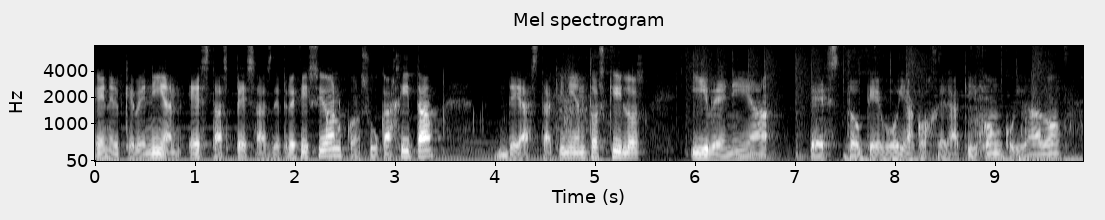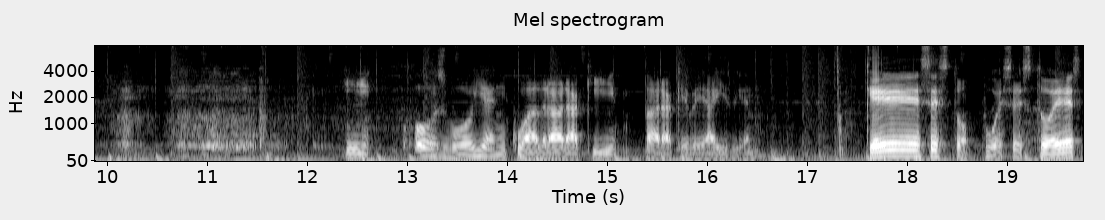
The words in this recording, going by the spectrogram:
en el que venían estas pesas de precisión con su cajita, de hasta 500 kilos y venía esto que voy a coger aquí con cuidado y os voy a encuadrar aquí para que veáis bien. ¿Qué es esto? Pues esto es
